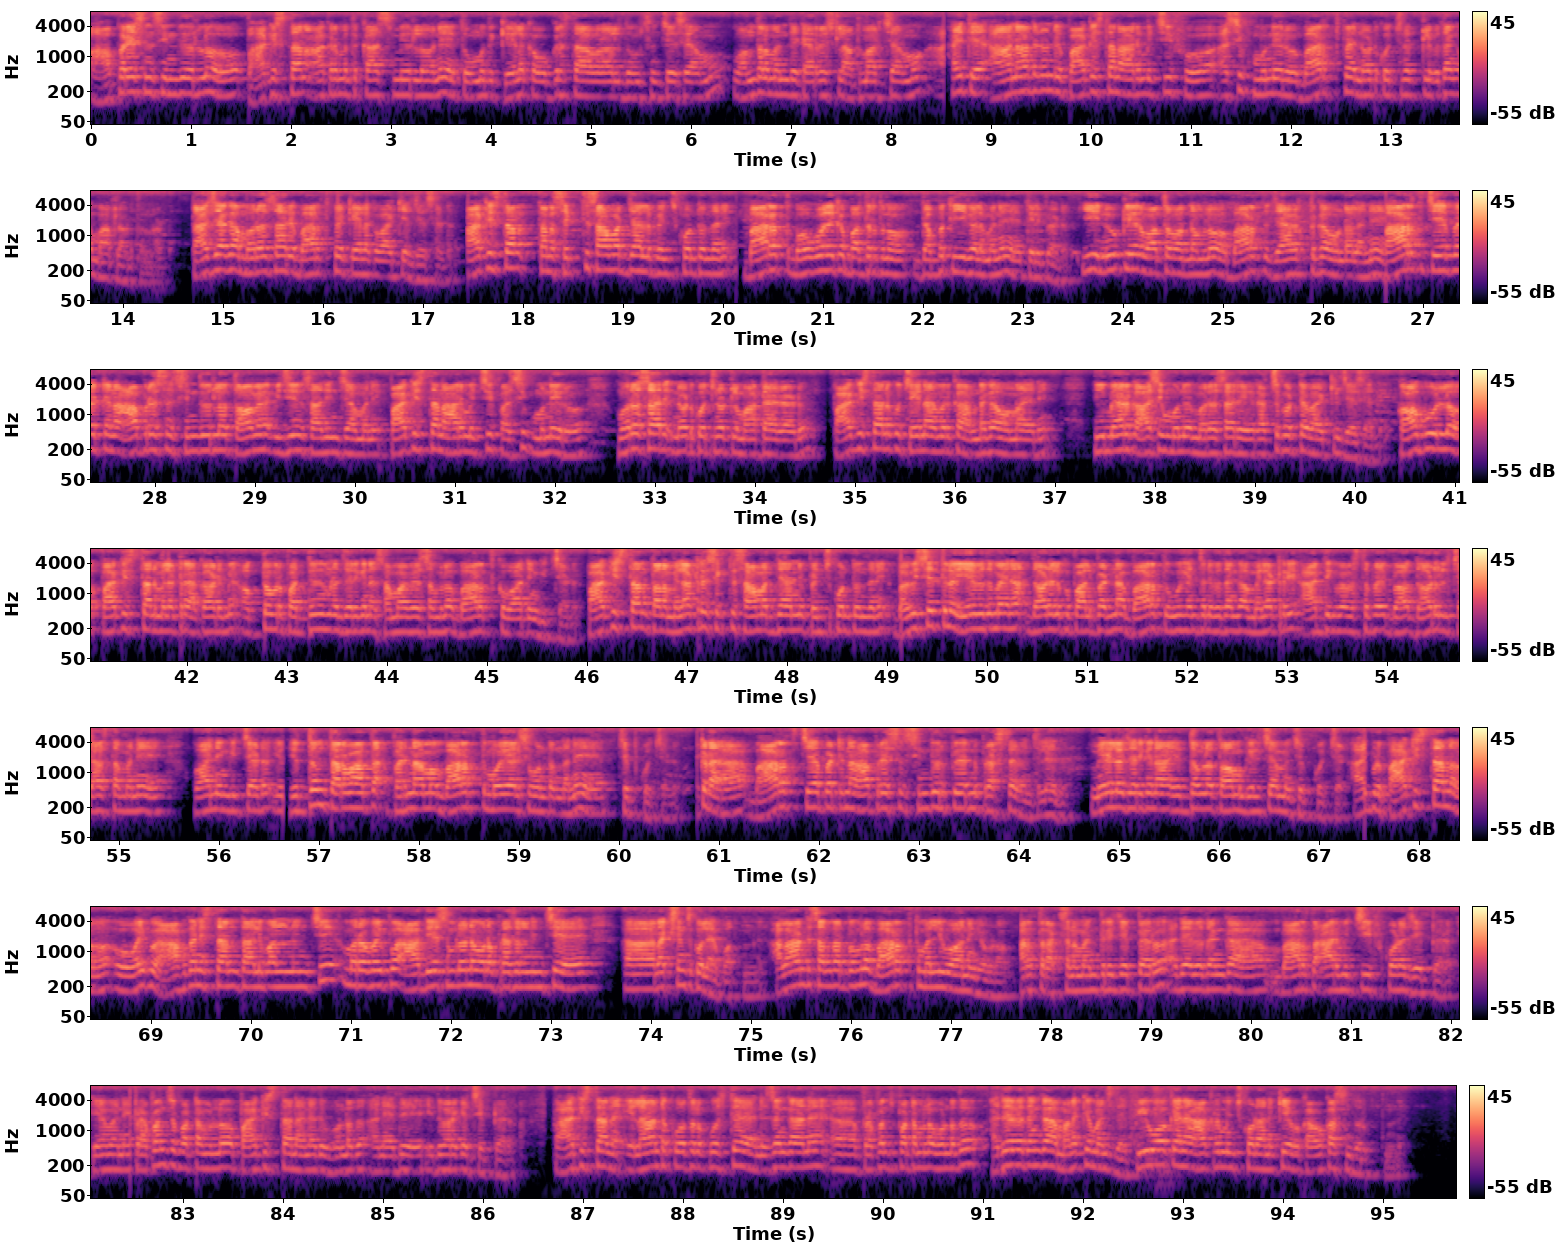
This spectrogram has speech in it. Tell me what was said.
Operation సింధూర్లో Pakistan ఆక్రమిత కాశ్మీర్లోని తొమ్మిది కీలక ఉగ్ర స్థావరాలు ధ్వంసం చేశాము. వందల మంది టెర్రరిస్టులు హతమార్చాము. అయితే ఆనాటి నుండి పాకిస్తాన్ ఆర్మీ చీఫ్ అసిఫ్ మునీర్ భారత్పై నోటుకొచ్చినట్లు విధంగా మాట్లాడుతున్నాడు. తాజాగా మరోసారి భారత్పై కీలక వ్యాఖ్యలు చేశాడు. పాకిస్తాన్ తన శక్తి సామర్థ్యాలను పెంచుకుంటుందని భారత్ భౌగోళిక భద్రతను దెబ్బతీయగలమని తెలిపాడు. ఈ న్యూక్లియర్ వాతావరణంలో భారత్ జాగ్రత్తగా ఉండాలని భారత్ చేపట్టిన ఆపరేషన్ సింధూర్లో తామే విజయం సాధించామని పాకిస్తాన్ ఆర్మీ చీఫ్ అసిఫ్ మరోసారి నోటుకొచ్చినట్లు మాట్లాడాడు. పాకిస్తాన్కు చైనా అమెరికా అండగా ఉన్నాయని ఈ మేరకు ఆసిమ్ మునీర్ మరోసారి రెచ్చగొట్టే వ్యాఖ్యలు చేశాడు. కాబూల్లో పాకిస్తాన్ మిలిటరీ అకాడమీ అక్టోబర్ పద్దెనిమిదిన జరిగిన సమావేశంలో భారత్కు వార్నింగ్ ఇచ్చాడు. పాకిస్తాన్ తన మిలిటరీ శక్తి సామర్థ్యాన్ని పెంచుకుంటుందని భవిష్యత్తులో ఏ విధమైన దాడులకు పాల్పడినా భారత్ ఊహించని విధంగా మిలిటరీ ఆర్థిక వ్యవస్థపై బా- దాడులు చేస్తామని వార్నింగ్ ఇచ్చాడు యుద్ధం తర్వాత పరిణామం భారత్ మోయాల్సి ఉంటుందని చెప్పుకొచ్చాడు. ఇక్కడ భారత్ చేపట్టిన ఆపరేషన్ సింధూర్ పేరుని ప్రస్తావించలేదు. మేలో జరిగిన యుద్ధంలో తాము గెలిచామని చెప్పుకొచ్చాడు. ఇప్పుడు పాకిస్తాన్ ఓవైపు ఆఫ్ఘనిస్తాన్ తాలిబాన్ల నుంచి మరోవైపు ఆ దేశంలోనే ఉన్న ప్రజల నుంచే రక్షించుకోలేకపోతుంది. అలాంటి సందర్భంలో భారత్కి మళ్ళీ వార్నింగ్ ఇవ్వడం. భారత రక్షణ మంత్రి చెప్పారు. అదే విధంగా భారత ఆర్మీ చీఫ్ కూడా చెప్పారు. ఏమని? ప్రపంచ పట్టంలో పాకిస్తాన్ అనేది ఉండదు అనేది ఇదివరకే చెప్పారు. పాకిస్తాన్ ఇలాంటి కోతలు కూస్తే నిజంగానే ప్రపంచ పట్టంలో ఉండదు. అదే విధంగా మనకే మంచిదే. పీఓకేని ఆక్రమించుకోవడానికి ఒక అవకాశం దొరుకుతుంది.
